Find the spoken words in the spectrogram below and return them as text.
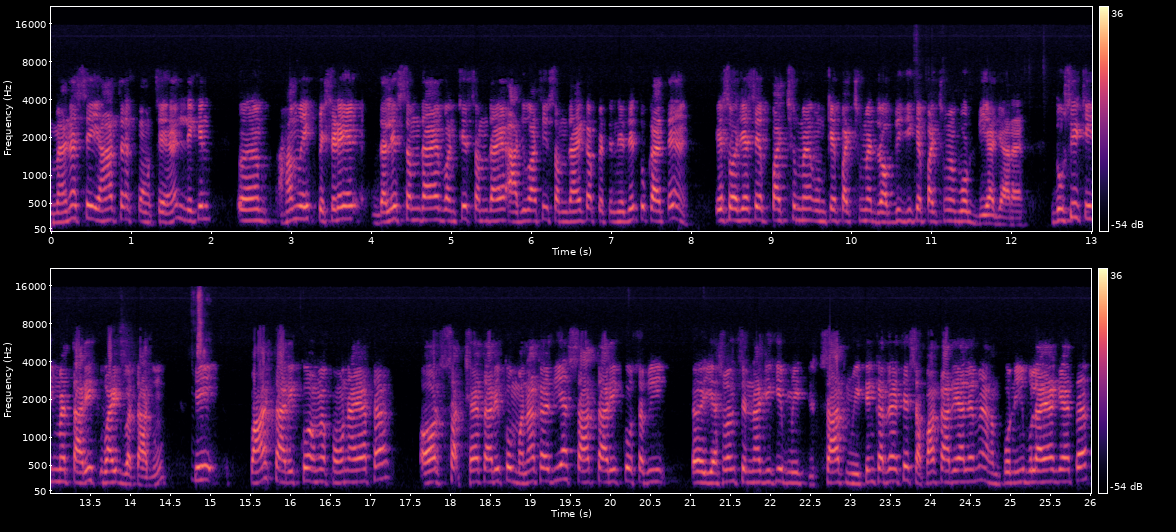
मेहनत से यहाँ तक पहुँचे हैं, लेकिन हम एक पिछड़े दलित समुदाय, वंचित समुदाय, आदिवासी समुदाय का प्रतिनिधित्व करते हैं। इस वजह से पक्ष में, उनके पक्ष में, द्रौपदी जी के पक्ष में वोट दिया जा रहा है। दूसरी चीज़ मैं तारीख वाइज बता दूँ कि पाँच तारीख को हमें फ़ोन आया था और छह तारीख को मना कर दिया। सात तारीख को सभी यशवंत सिन्हा जी की मीट, साथ मीटिंग कर रहे थे। सपा कार्यालय में हमको नहीं बुलाया गया था।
